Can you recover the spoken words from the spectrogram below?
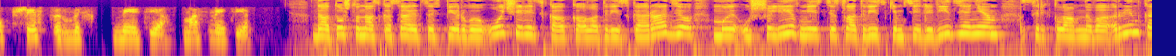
общественных медиа, масс-медиа. Да, то, что нас касается в первую очередь, как латвийское радио, мы ушли вместе с латвийским телевидением с рекламного рынка.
